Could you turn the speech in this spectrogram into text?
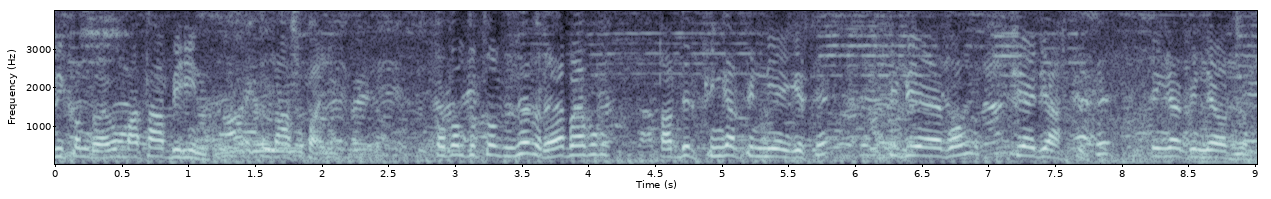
বিখণ্ড এবং মাথাবিহীন একটা লাশ পাই তদন্ত চলতেছে, র্যাব এবং তাদের ফিঙ্গারপ্রিন্ট নিয়ে গেছে, সিবিআই এবং সিআইডি আসতেছে ফিঙ্গারপ্রিন্ট নেওয়ার জন্য।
